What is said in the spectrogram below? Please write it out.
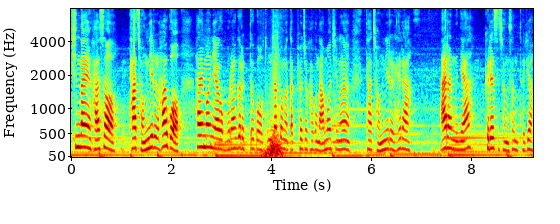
신당에 가서 다 정리를 하고 할머니하고 물 한 그릇 뜨고 동작것만 딱 표적하고 나머지는 다 정리를 해라. 알았느냐? 그래서 정성 들여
